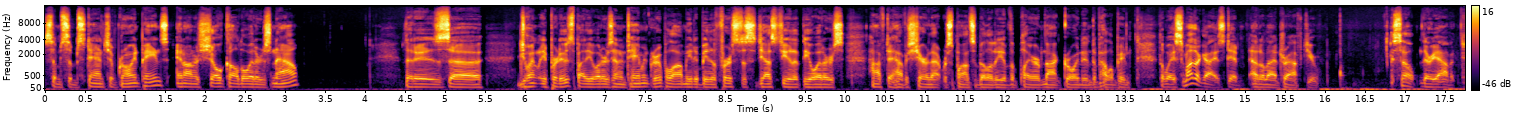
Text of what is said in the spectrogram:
some substantive growing pains. And on a show called Oilers Now, that is uh, jointly produced by the Oilers Entertainment Group, allow me to be the first to suggest to you that the Oilers have to have a share of that responsibility of the player not growing and developing the way some other guys did out of that draft year. So there you have it.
